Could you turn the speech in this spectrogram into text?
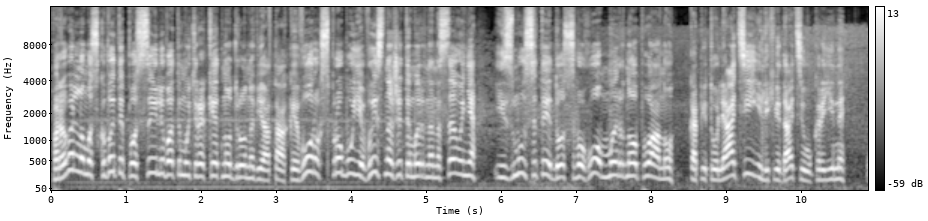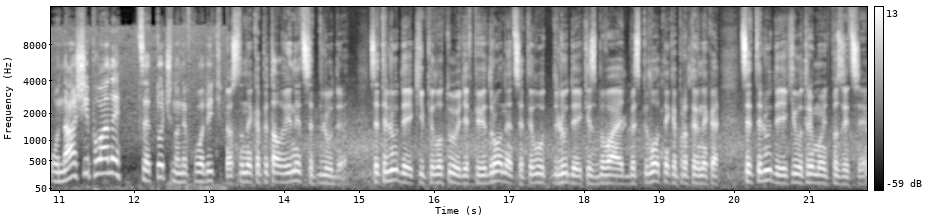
Паралельно московити посилюватимуть ракетно-дронові атаки. Ворог спробує виснажити мирне населення і змусити до свого мирного плану капітуляції і ліквідації України. У наші плани це точно не входить. Основний капітал війни це люди. Це ті люди, які пілотують FPV-дрони, це ті люди, які збивають безпілотники противника, це ті люди, які утримують позиції.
